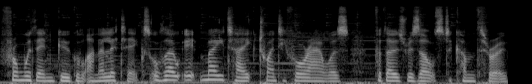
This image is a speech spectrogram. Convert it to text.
from within Google Analytics, although it may take 24 hours for those results to come through.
